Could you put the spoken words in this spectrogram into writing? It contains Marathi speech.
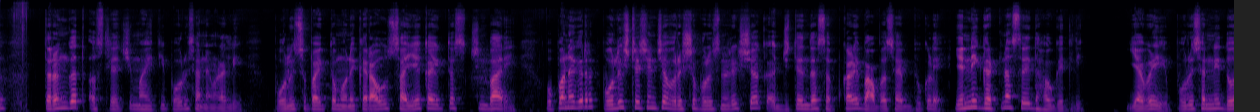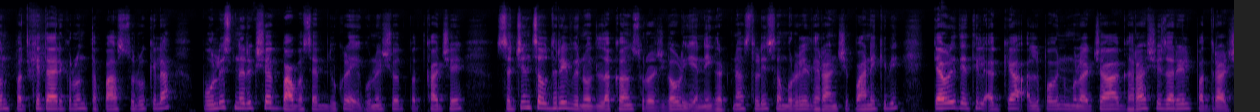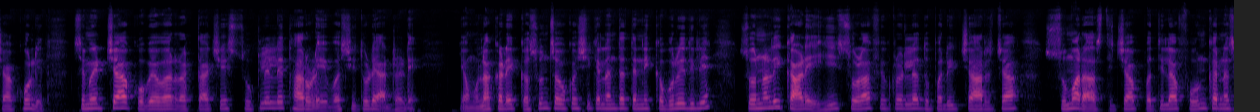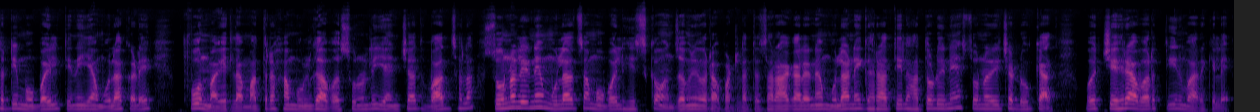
तरंगत असल्याची माहिती पोलिसांना मिळाली. पोलीस उपायुक्त मोनिका राऊत सहाय्यक आयुक्त सचिन बारी उपनगर पोलीस स्टेशनचे वरिष्ठ पोलीस निरीक्षक जितेंद्र सपकाळी बाबासाहेब धुकडे यांनी घटनास्थळी धाव घेतली. यावेळी पोलिसांनी दोन पथके तयार करून तपास सुरू केला. पोलीस निरीक्षक बाबासाहेब दुकळे गुन्हेशोध पथकाचे सचिन चौधरी विनोद लखन सूरज गवळी यांनी घटनास्थळी समोरील घरांची पाहणी केली. त्यावेळी तेथील अख्या अल्पवयीन मुलाच्या घराशेजारील पत्राच्या खोलीत सिमेंटच्या कोब्यावर रक्ताचे सुकलेले थारोडे व शितोडे आढळले. या मुलाकडे कसून चौकशी केल्यानंतर त्यांनी कबुली दिली आहे. सोनाली काळे ही सोळा फेब्रुवारीला दुपारी चारच्या सुमारास तिच्या पतीला फोन करण्यासाठी मोबाईल तिने या मुलाकडे फोन मागितला. मात्र हा मुलगा व सोनाली यांच्यात वाद झाला. सोनालीने मुलाचा मोबाईल हिसकावून जमिनीवर आपटला. त्याचा राग आल्यानं मुलाने घरातील हातोडीने सोनालीच्या डोक्यात व चेहऱ्यावर तीन वार केले.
